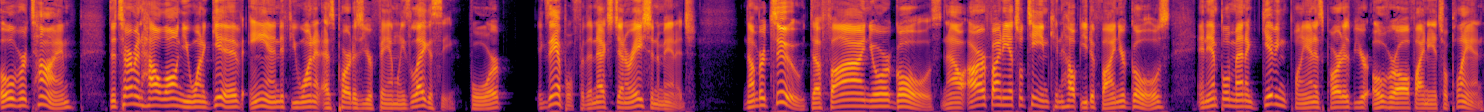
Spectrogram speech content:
over time, determine how long you want to give and if you want it as part of your family's legacy. For example, for the next generation to manage. Number two, define your goals. Now, our financial team can help you define your goals and implement a giving plan as part of your overall financial plan.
